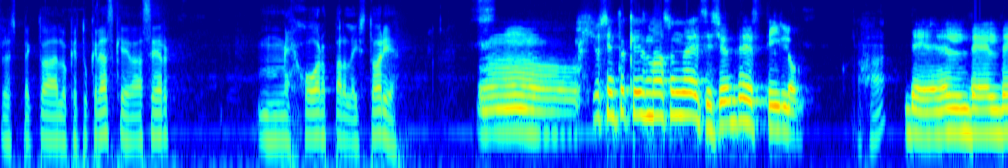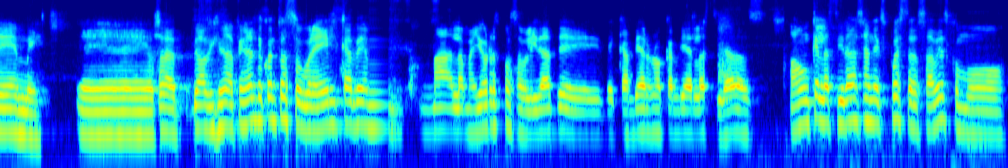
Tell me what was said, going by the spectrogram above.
respecto a lo que tú creas que va a ser mejor para la historia. Mm, yo siento que es más una decisión de estilo Del, del DM. Eh, o sea, al final de cuentas sobre él cabe la mayor responsabilidad de, cambiar o no cambiar las tiradas, aunque las tiradas sean expuestas, ¿sabes? Como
